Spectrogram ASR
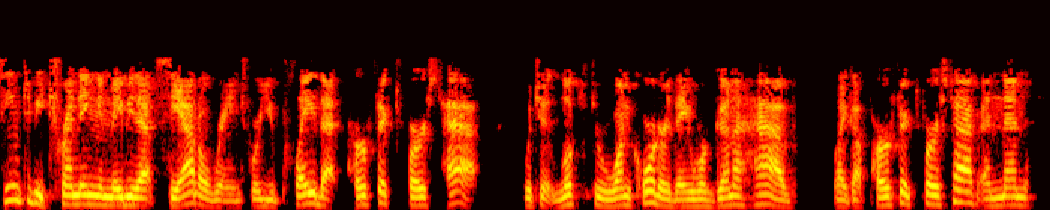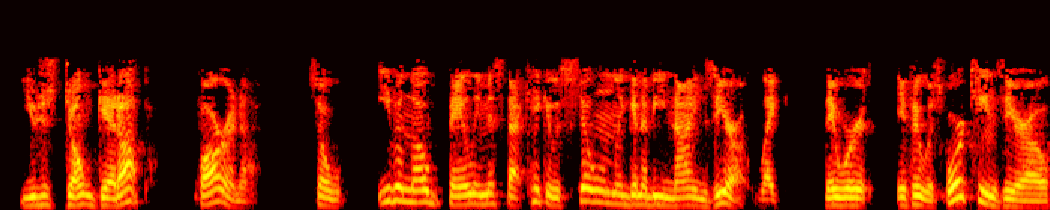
seemed to be trending in maybe that Seattle range where you play that perfect first half, which it looked through one quarter they were going to have like a perfect first half, and then you just don't get up far enough. So even though Bailey missed that kick, it was still only going to be 9 0. Like they were, if it was 14 0,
